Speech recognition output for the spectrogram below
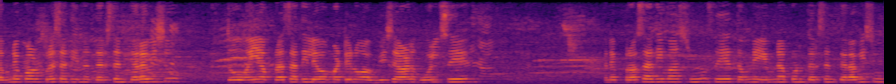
તમને પણ પ્રસાદીના દર્શન કરાવીશું. તો અહીંયા પ્રસાદી લેવા માટેનો આ વિશાળ હોલ છે. અને પ્રસાદીમાં શું છે તમને એમના પણ દર્શન કરાવીશું.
